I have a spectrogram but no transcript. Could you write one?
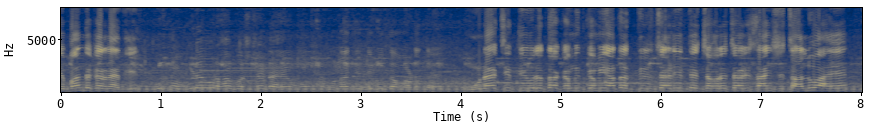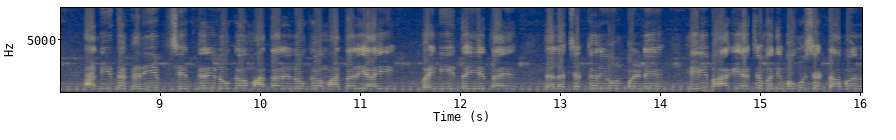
ते बंद करण्यात येईल. पूर्ण उघड्यावर हा बसस्टँड आहे ऊन उन्हाची तीव्रता वाढत आहे. उन्हाची तीव्रता कमीत कमी आता त्रेचाळीस ते चौवेचाळीस अंश चालू आहे. आणि इथं गरीब शेतकरी लोक म्हातारे लोक म्हातारी आई बहिणी इथं येत आहे. त्याला चक्कर येऊन पडणे हेही भाग याच्यामध्ये बघू शकता आपण.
